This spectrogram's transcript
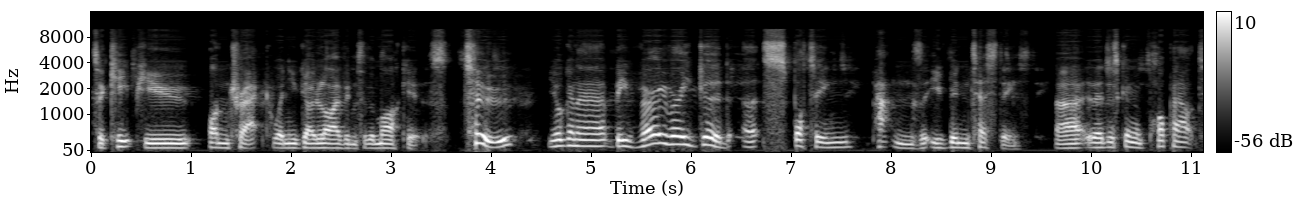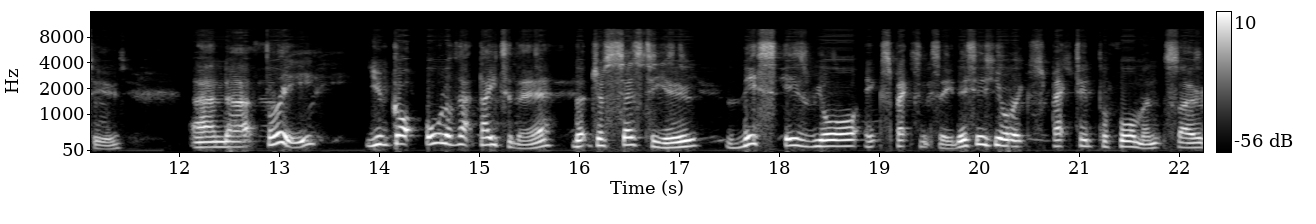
to keep you on track when you go live into the markets. Two, you're going to be very, very good at spotting patterns that you've been testing. Uh, they're just going to pop out to you. And uh, three, you've got all of that data there that just says to you, this is your expectancy. This is your expected performance. So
